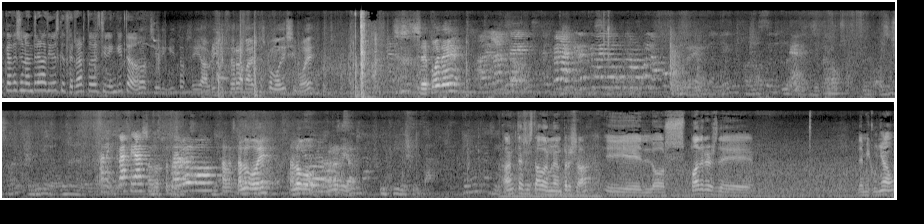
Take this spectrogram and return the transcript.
vez que haces una entrega tienes que cerrar todo el chiringuito. Todo chiringuito, sí, abrir y cerrar. Para esto es comodísimo, ¿eh? ¿Se puede? Vale, gracias. A vosotros. Hasta luego. Hasta luego, ¿eh? Hasta luego. Buenos días. Antes estaba en una empresa y los padres de, de mi cuñado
